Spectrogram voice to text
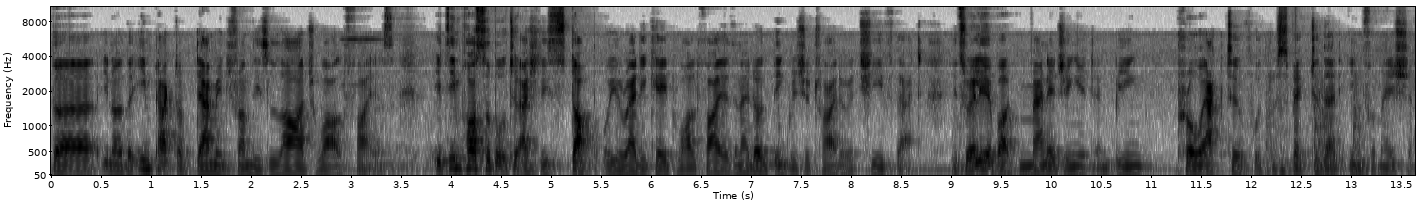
the you know the impact of damage from these large wildfires it's impossible to actually stop or eradicate wildfires, and I don't think we should try to achieve that. It's really about managing it and being proactive with respect to that information.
